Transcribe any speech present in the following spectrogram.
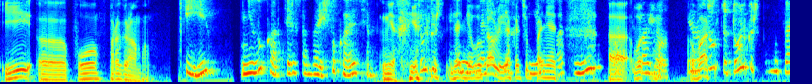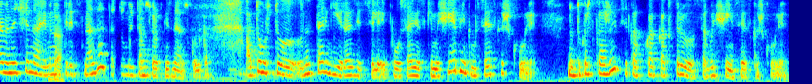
и э, по программам. И не лукавьте, Александр Борисович, лукавите. Нет, я, я не лукавлю, я хочу понять. Не а, вот, пожалуйста. Дело ваш... в том, что только что мы с вами начинали минут да. 30 назад, о том, или там 40, не знаю сколько, о том, что ностальгия родителей по советским учебникам в советской школе. Ну, так расскажите, как, как, как строилось обучение в советской школе.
